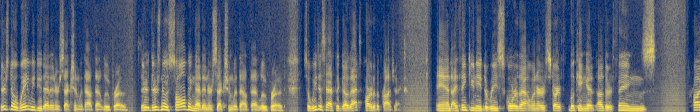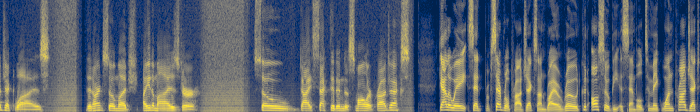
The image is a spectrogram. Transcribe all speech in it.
There's no way we do that intersection without that loop road. There, there's no solving that intersection without that loop road. So we just have to go, that's part of the project. And I think you need to rescore that one or start looking at other things project wise that aren't so much itemized or so dissected into smaller projects. Gallaway said several projects on Rio Road could also be assembled to make one project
